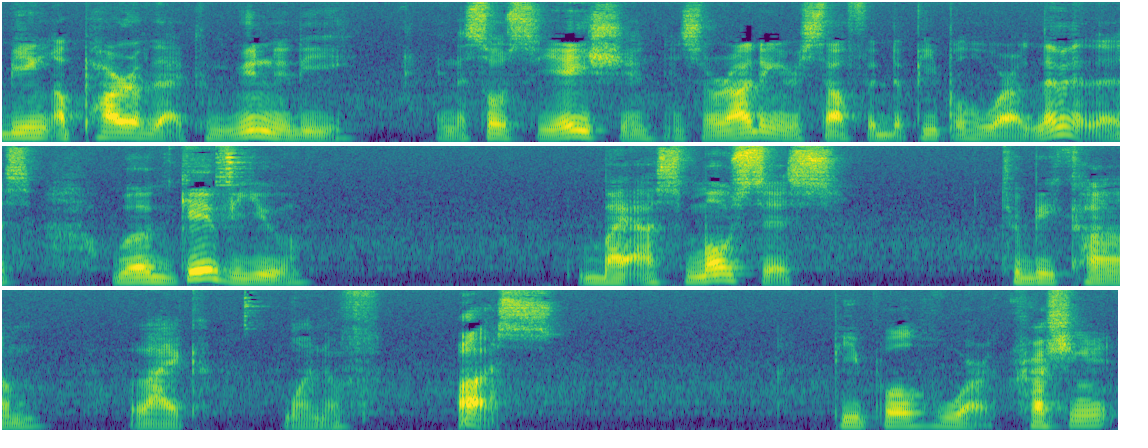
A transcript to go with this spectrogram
being a part of that community and association and surrounding yourself with the people who are limitless will give you by osmosis to become like one of us. People who are crushing it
